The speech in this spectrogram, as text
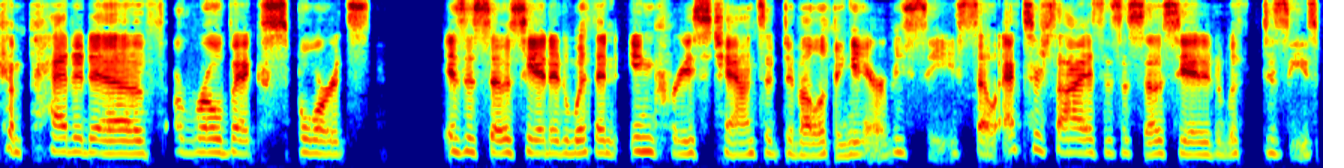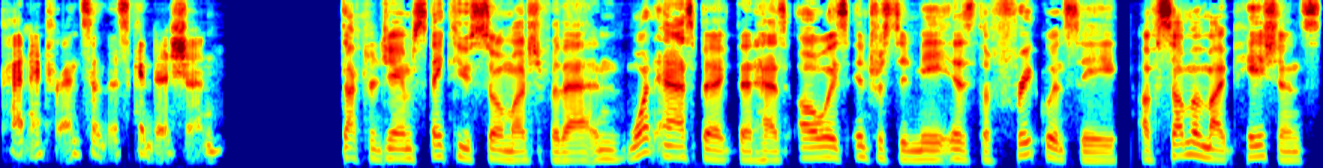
competitive aerobic sports is associated with an increased chance of developing ARVC. So exercise is associated with disease penetrance in this condition. Dr. James, thank you so much for that. And one aspect that has always interested me is the frequency of some of my patients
